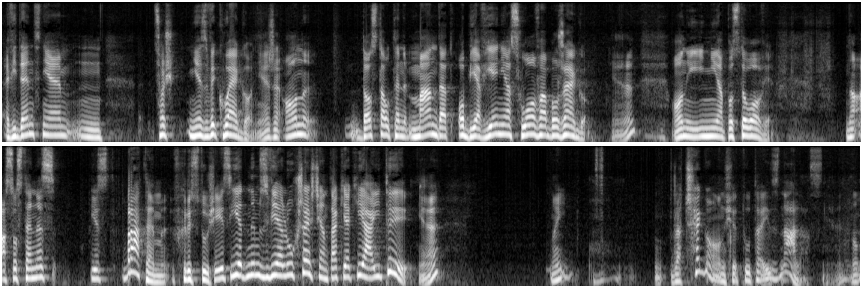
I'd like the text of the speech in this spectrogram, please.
ewidentnie mm, coś niezwykłego, nie? że on dostał ten mandat objawienia Słowa Bożego. Nie? On i inni apostołowie. No a Sostenes jest bratem w Chrystusie, jest jednym z wielu chrześcijan, tak jak ja i ty, nie? No i dlaczego on się tutaj znalazł? Nie? No,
